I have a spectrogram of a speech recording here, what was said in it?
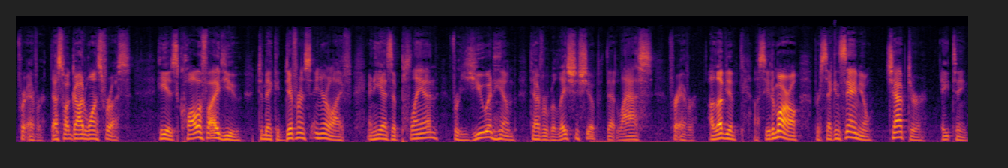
forever. That's what God wants for us. He has qualified you to make a difference in your life, and He has a plan for you and Him to have a relationship that lasts forever. I love you. I'll see you tomorrow for 2 Samuel chapter 18.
